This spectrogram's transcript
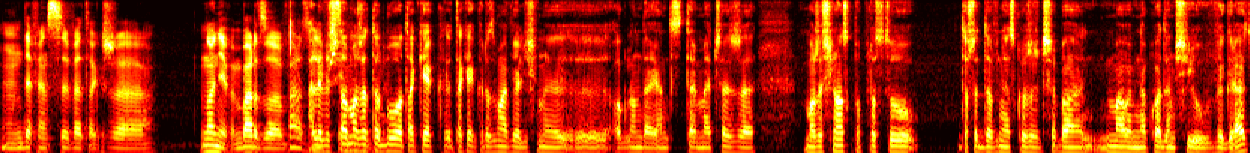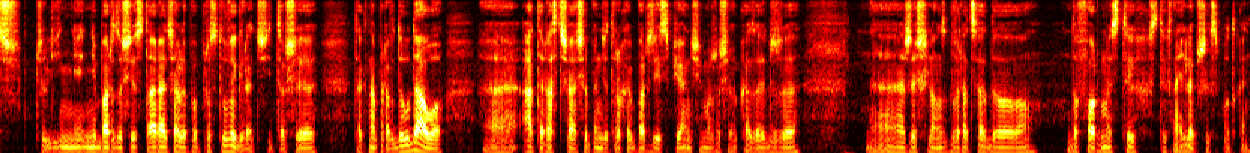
mm, defensywę, także no nie wiem, bardzo, bardzo. Ale wiesz co, może to było tak jak, tak jak rozmawialiśmy y, oglądając te mecze, że może Śląsk po prostu doszedł do wniosku, że trzeba małym nakładem sił wygrać, czyli nie, nie bardzo się starać, ale po prostu wygrać i to się tak naprawdę udało. E, A teraz trzeba się będzie trochę bardziej spiąć i może się okazać, że, e, że Śląsk wraca do, do formy z tych, z tych najlepszych spotkań.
